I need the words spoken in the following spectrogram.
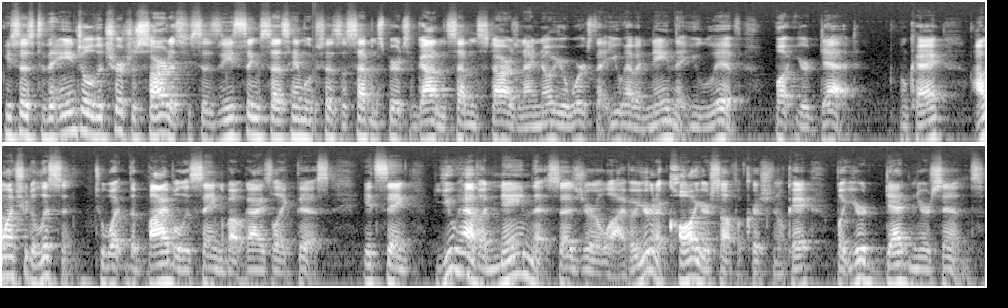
He says to the angel of the church of Sardis, he says, These things says him who says the seven spirits of God and the seven stars, and I know your works, that you have a name that you live, but you're dead. Okay? I want you to listen to what the Bible is saying about guys like this. It's saying you have a name that says you're alive, or you're going to call yourself a Christian, okay? But you're dead in your sins,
